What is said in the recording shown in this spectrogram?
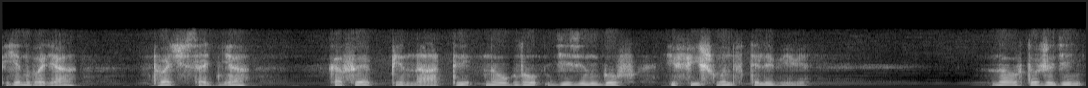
января, 2 часа дня, кафе «Пенаты» на углу Дизингов и Фишман в Тель-Авиве». Но в тот же день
